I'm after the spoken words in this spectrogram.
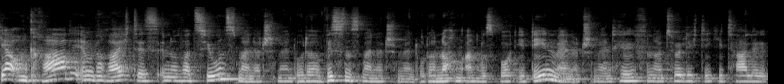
Ja, und gerade im Bereich des Innovationsmanagement oder Wissensmanagement oder noch ein anderes Wort, Ideenmanagement, helfen natürlich digitale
